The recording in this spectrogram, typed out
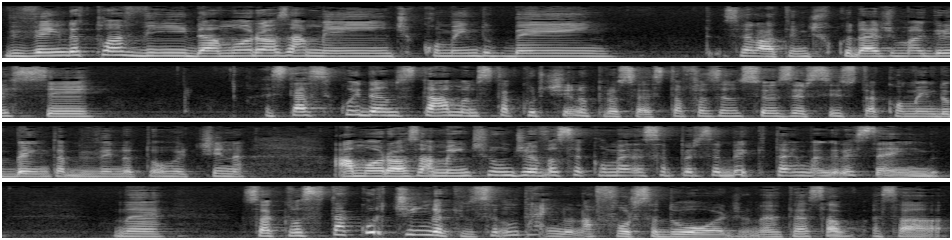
vivendo a tua vida amorosamente, comendo bem, sei lá, tem dificuldade de emagrecer. Está se cuidando, está amando, está curtindo o processo, está fazendo seu exercício, está comendo bem, está vivendo a tua rotina amorosamente. Um dia você começa a perceber que está emagrecendo, né? Só que você está curtindo aquilo, você não está indo na força do ódio, né? Tem essa, essa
